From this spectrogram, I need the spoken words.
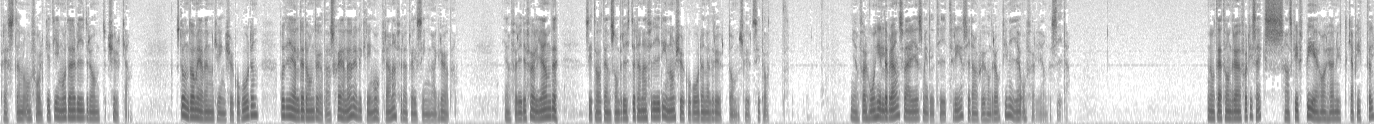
Prästen och folket gingo därvid runt kyrkan. Stundom även kring kyrkogården då det gällde de dödas själar eller kring åkrarna för att välsigna grödan. Jämför i det följande, citat den som bryter denna frid inom kyrkogården eller utom, slut citat. Jämför H. Hildebrand, Sveriges medeltid 3, sidan 789 och följande sida. Not 146, handskrift B har här nytt kapitel,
